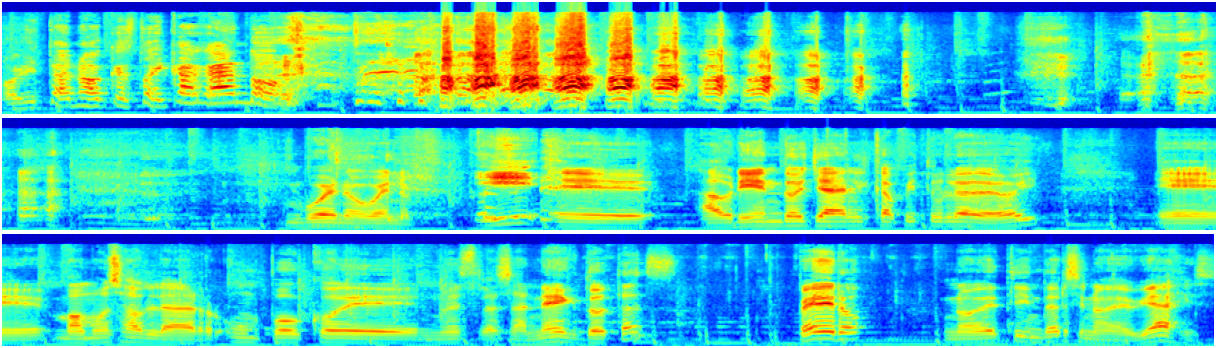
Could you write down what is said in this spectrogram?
Ahorita no, que estoy cagando. Bueno, bueno. Y eh, abriendo ya el capítulo de hoy, eh, vamos a hablar un poco de nuestras anécdotas, pero no de Tinder, sino de viajes.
